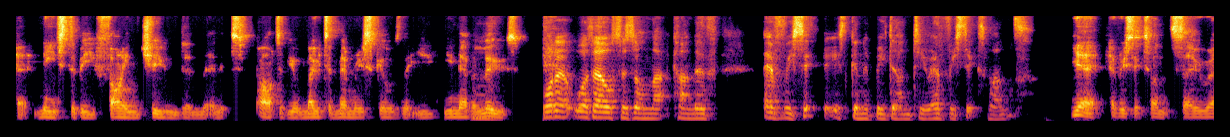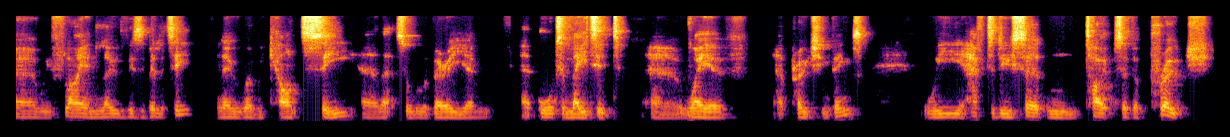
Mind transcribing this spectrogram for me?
uh, needs to be fine tuned, and, and, it's part of your motor memory skills that you you never mm. lose. What what else is on that kind of every six? it's going to be done to you every six months? Yeah, every six months. So uh, we fly in low visibility you know, when we can't see. Uh, that's all a very um, automated uh, way of approaching things. We have to do certain types of approach.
